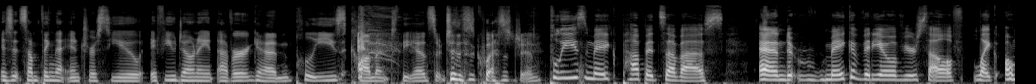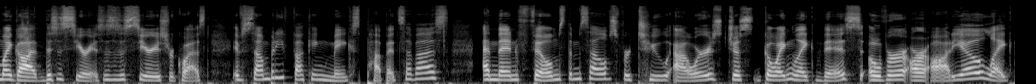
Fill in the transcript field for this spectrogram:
is it something that interests you? If you donate ever again, please comment the answer to this question. Please make puppets of us and make a video of yourself like oh my god this is serious. This is a serious request. If somebody fucking makes puppets of us and then films themselves for two hours just going like this over our audio like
